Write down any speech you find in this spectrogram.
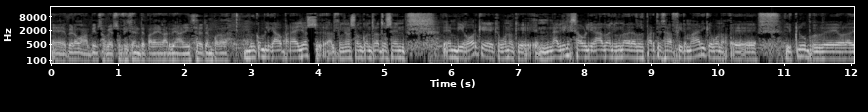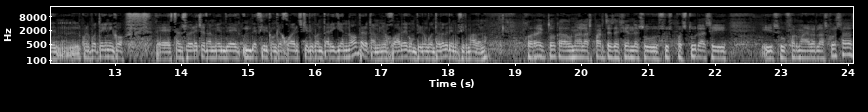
eh, pero bueno, pienso que es suficiente para llegar bien al inicio de temporada. Muy complicado para ellos. Al final son contratos en, en vigor que, que, bueno que nadie les ha obligado a ninguna de las dos partes a firmar y que bueno eh, el club eh, o la- el cuerpo técnico eh, está en su derecho también de decir con qué jugadores quiere contar y quién no, pero también el jugador de cumplir un contrato que tiene firmado, ¿no? Correcto, cada una de las partes defiende su- sus posturas y, su forma de ver las cosas.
